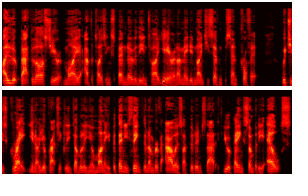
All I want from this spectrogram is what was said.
I look back last year at my advertising spend over the entire year, and I made a 97% profit, which is great. You know, you're practically doubling your money. But then you think the number of hours I put into that. If you were paying somebody else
